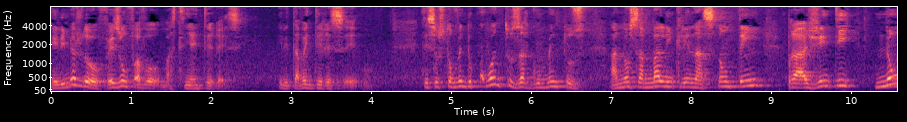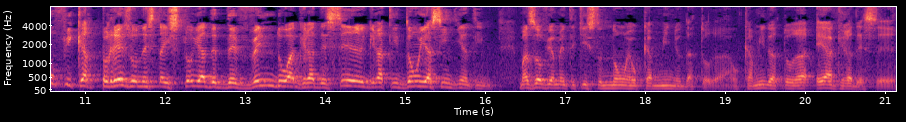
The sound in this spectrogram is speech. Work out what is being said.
ele me ajudou, fez um favor, mas tinha interesse. Ele estava interesseiro. Vocês estão vendo quantos argumentos a nossa mal inclinação tem para a gente não ficar preso nesta história de devendo agradecer, gratidão e assim diante. Mas obviamente que isto não é o caminho da Torá. O caminho da Torá é agradecer.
